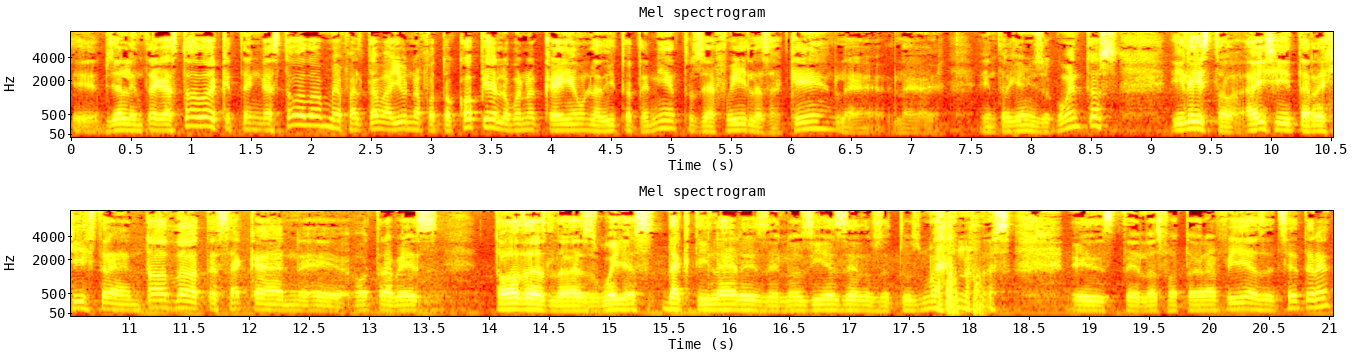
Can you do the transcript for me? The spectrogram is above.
eh, ya le entregas todo, a que tengas todo, me faltaba ahí una fotocopia, lo bueno que ahí a un ladito tenía, entonces ya fui, la saqué, la, entregué mis documentos y listo, ahí sí te registran todo, te sacan eh, otra vez todas las huellas dactilares de los 10 dedos de tus manos, este, las fotografías, etcétera.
